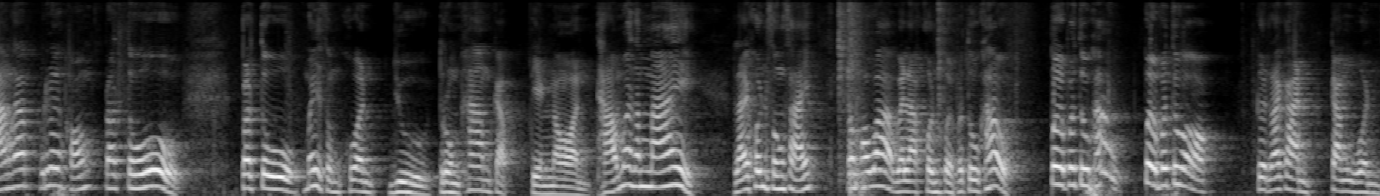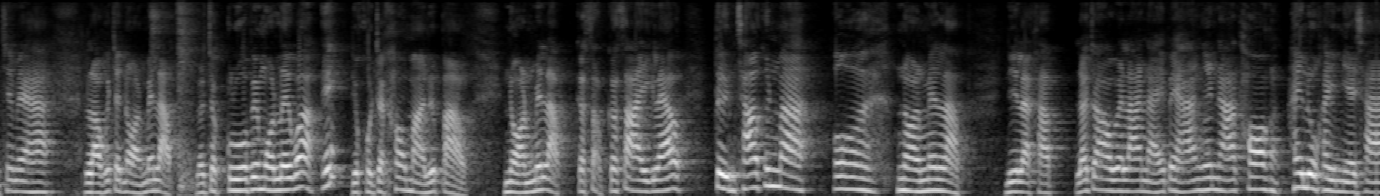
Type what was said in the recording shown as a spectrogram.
3 ครับ เรื่องของประตู ประตูไม่สมควรอยู่ตรงข้ามกับเตียงนอน ถามว่าทำไม หลายคนสงสัยก็เพราะว่าเวลาคนเปิดประตูเข้า เปิดประตูเข้า เปิดประตูออกเกิดอาการกังวลใช่ไหมฮะเราก็จะนอนไม่หลับ เราจะกลัวไปหมดเลยว่าเอ๊ะเดี๋ยวคนจะเข้ามาหรือเปล่า นอนไม่หลับกระสับกระส่ายอีกแล้ว ตื่นเช้าขึ้นมา โอ้ยนอนไม่หลับ นี่แหละครับ แล้วจะเอาเวลาไหนไปหาเงินหาทอง ให้ลูกให้เมียใช้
